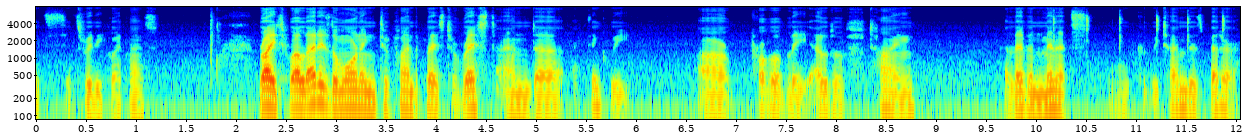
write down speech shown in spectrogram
it's it's really quite nice. Right, well that is the warning to find a place to rest and uh, I think we are probably out of time. 11 minutes. Could we time this better?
